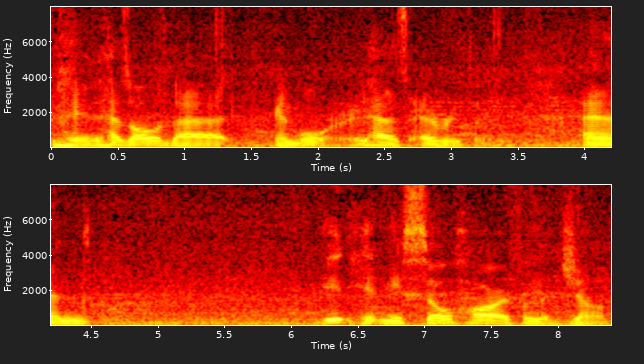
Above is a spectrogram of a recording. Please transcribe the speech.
man, it has all of that and more. It has everything. And it hit me so hard from the jump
